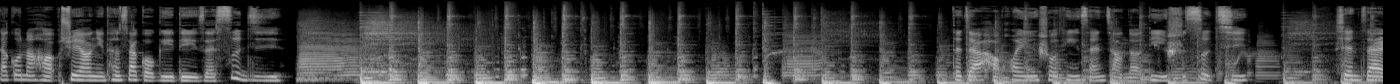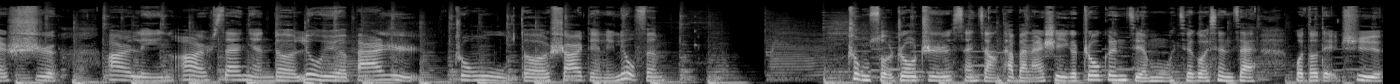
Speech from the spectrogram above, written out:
大家好，宣扬你腾啥高给的在四季。大家好，欢迎收听散讲的第十四期。现在是二零二三年的六月八日中午的十二点零六分。众所周知，三讲它本来是一个周更节目，结果现在我都得去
